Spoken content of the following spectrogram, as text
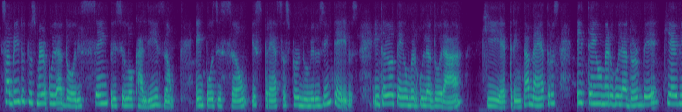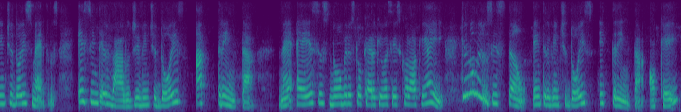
Sabendo que os mergulhadores sempre se localizam em posição expressas por números inteiros. Então, eu tenho o mergulhador A, que é 30 metros, e tenho o mergulhador B, que é 22 metros esse intervalo de 22 a 30, né? É esses números que eu quero que vocês coloquem aí. Que números estão entre 22 e 30, ok?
